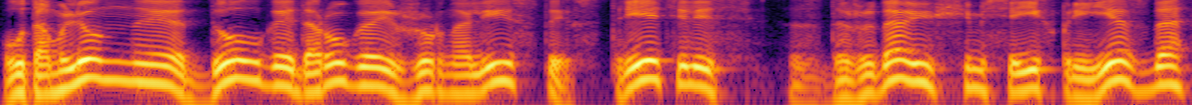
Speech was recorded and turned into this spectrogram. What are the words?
утомленные долгой дорогой журналисты встретились с дожидающимся их приезда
